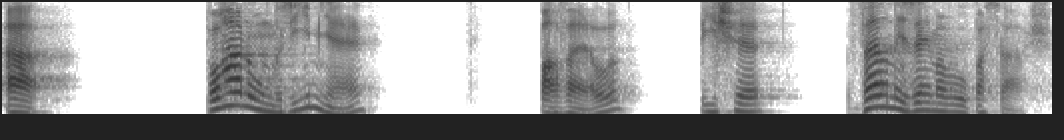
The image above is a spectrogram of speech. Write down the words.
A pohanům v Římě Pavel píše velmi zajímavou pasáž.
